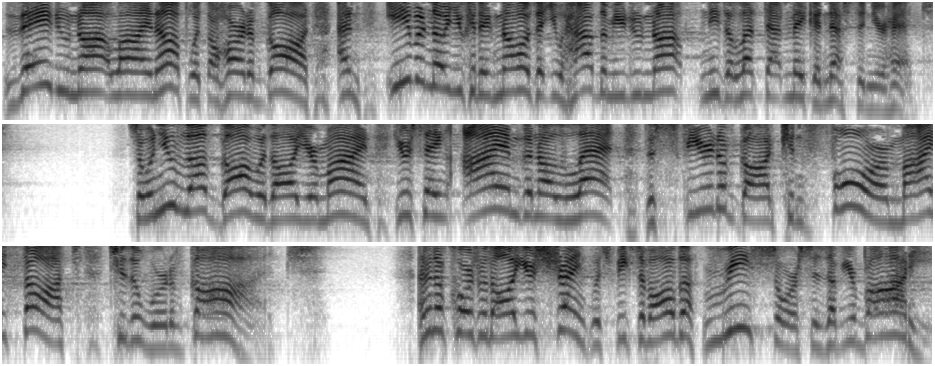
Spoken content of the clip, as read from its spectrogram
they do not line up with the heart of God. And even though you can acknowledge that you have them, you do not need to let that make a nest in your head. So when you love God with all your mind, you're saying, I am going to let the Spirit of God conform my thoughts to the Word of God. And then, of course, with all your strength, which speaks of all the resources of your body,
